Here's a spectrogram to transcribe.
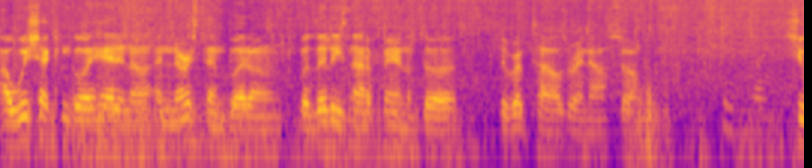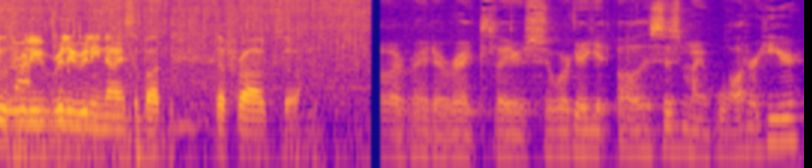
I wish I can go ahead and, uh, and nurse them, but um, but Lily's not a fan of the, the reptiles right now, so she was really, really, really nice about the frog, so. All right, all right, Slayers. So we're gonna get, oh, this is my water here.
